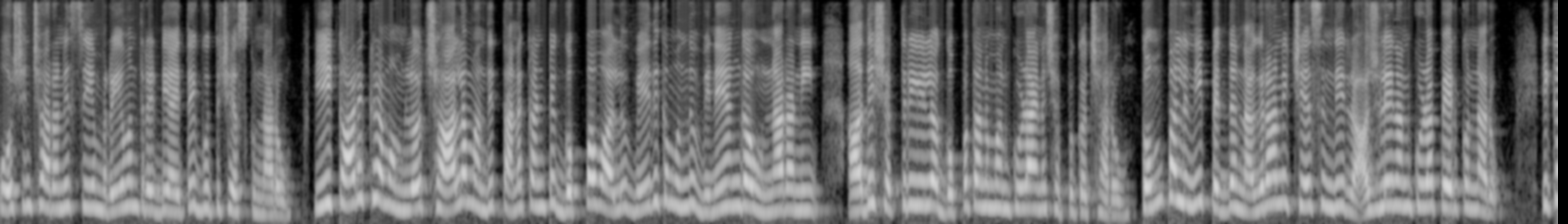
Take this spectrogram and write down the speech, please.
పోషించారని సీఎం రేవంత్ రెడ్డి అయితే గుర్తు చేసుకున్నారు. ఈ కార్యక్రమంలో చాలా మంది తనకంటే గొప్ప వాళ్ళు వేదిక ముందు వినయంగా ఉన్నారని అది క్షత్రియుల గొప్పతనం అని కూడా ఆయన చెప్పుకొచ్చారు. కొంపల్లిని పెద్ద నగరాన్ని చేసింది రాజులేనని కూడా పేర్కొన్నారు. ఇక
